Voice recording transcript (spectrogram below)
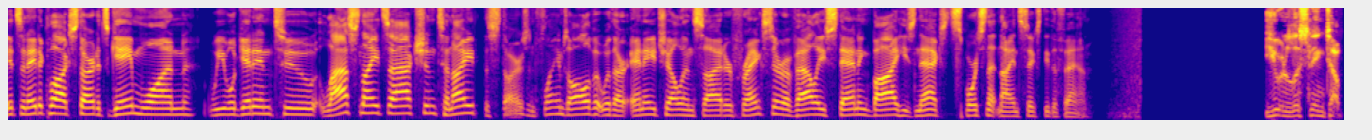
It's an eight o'clock start. It's game one. We will get into last night's action tonight. The Stars and Flames, all of it with our NHL insider Frank Seravalli standing by. He's next. Sportsnet 960, The Fan. You're listening to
